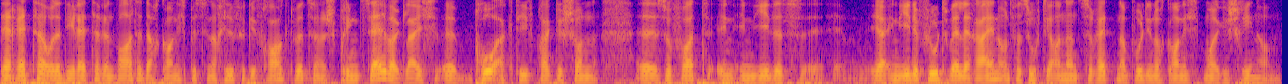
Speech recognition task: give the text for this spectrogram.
Der Retter oder die Retterin wartet auch gar nicht, bis sie nach Hilfe gefragt wird, sondern springt selber gleich äh, proaktiv praktisch schon äh, sofort in, in, jedes, äh, ja, in jede Flutwelle rein und versucht die anderen zu retten, obwohl die noch gar nicht mal geschrien haben.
